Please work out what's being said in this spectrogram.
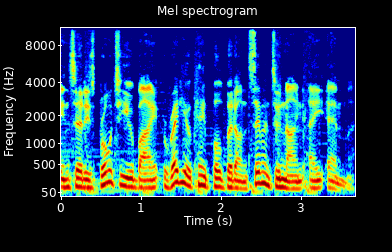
insert is brought to you by Radio K Pulpit on 7 to 9 a.m.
